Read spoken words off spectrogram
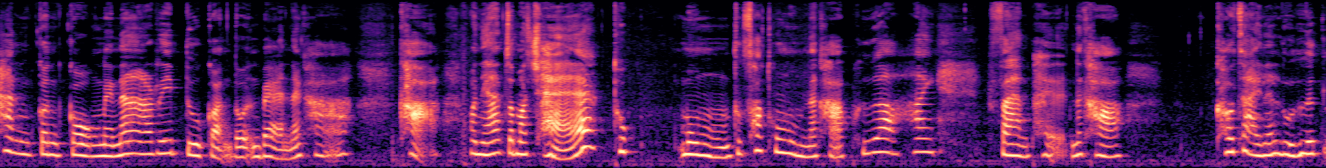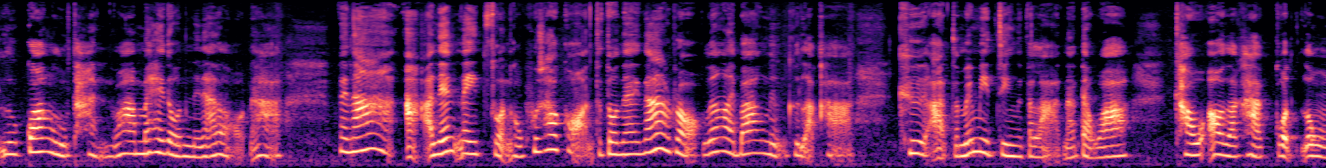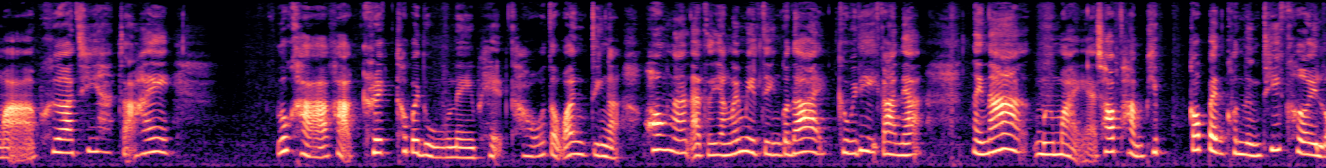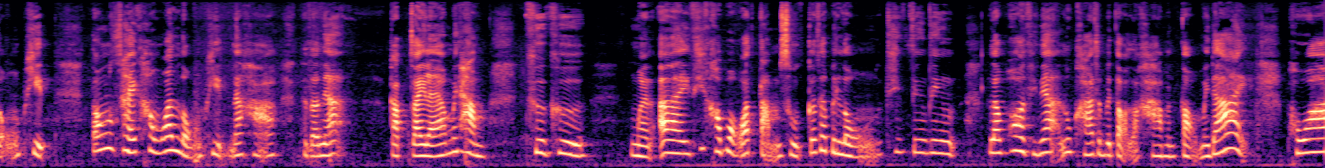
ทันกลโกงในหน้ารีบดูก่อนโดนแบนนะคะ ค่ะ วันนี้จะมาแฉทุกมุมทุกซอกทุกมุมนะคะ เพื่อให้แฟนเพจนะคะ เข้าใจและรู้ลึกรู้กว้างรู้ทันว่าไม่ให้โดนในหน้าหลอกนะคะในหน้าอะอันนี้ในส่วนของผู้เช่าก่อนจะโดนในหน้าหลอกเรื่องอะไรบ้างหนึ่งคือราคา คืออาจจะไม่มีจริงในตลาดนะ แต่ว่าเขาเอาราคากดลงมาเพื่อที่จะให้ ลูกค้าค่ะ คลิกเข้าไปดูในเพจเขาแต่ว่าจริงๆอะ ห้องนั้นอาจจะยังไม่มีจริงก็ได้ คือวิธีการเนี้ยในหน้ามือใหม่อะชอบทำพิบก็เป็นคนหนึ่งที่เคยหลงผิด ต้องใช้คำว่าหลงผิดนะคะ แต่ตอนเนี้ยกลับใจแล้วไม่ทำคือคือเหมือนอะไรที่เขาบอกว่าต่ำสุดก็จะไปลงที่จริง ๆ แล้วพอทีเนี้ยลูกค้าจะไปต่อราคามันต่อไม่ได้ เพราะว่า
